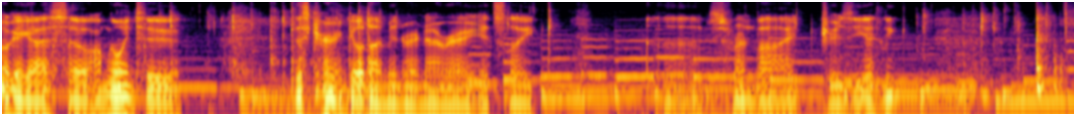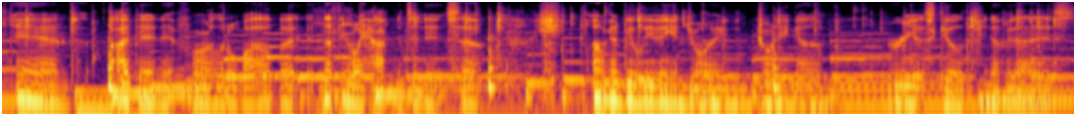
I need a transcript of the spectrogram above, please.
Okay guys, so I'm going to this current guild I'm in right now, right? It's like uh, it's run by Jersey, I think. And I've been in it for a little while, but nothing really happens in it, so I'm gonna be leaving and join joining um Ria's guild if you know who that is.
